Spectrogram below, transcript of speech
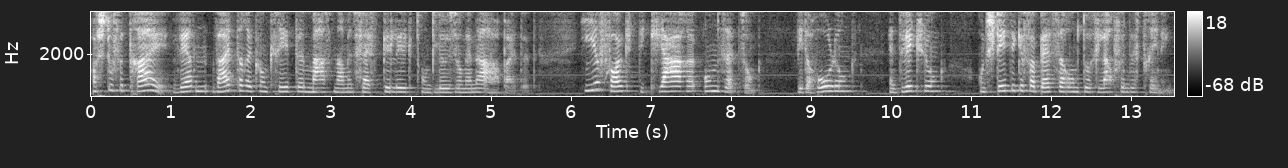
Auf Stufe 3 werden weitere konkrete Maßnahmen festgelegt und Lösungen erarbeitet. Hier folgt die klare Umsetzung, Wiederholung, Entwicklung und stetige Verbesserung durch laufendes Training.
